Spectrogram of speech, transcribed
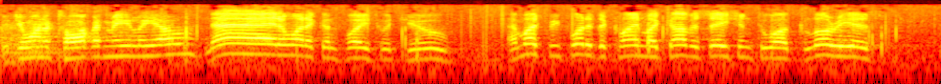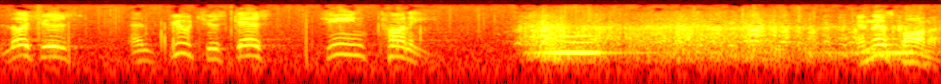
Did you want to talk with me, Leo? Nah, I don't want to converse with you. I must be before to decline my conversation to our glorious, luscious, and future guest, Gene Tunney. In this corner.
